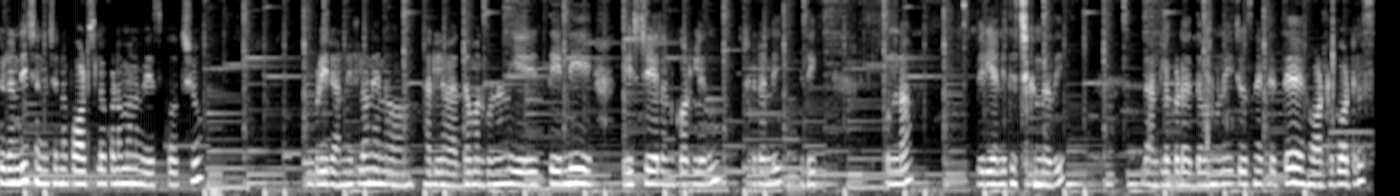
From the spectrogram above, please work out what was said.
చూడండి చిన్న చిన్న పాట్స్లో కూడా మనం వేసుకోవచ్చు. ఇప్పుడు ఇది అన్నిట్లో నేను అట్లా వేద్దాం అనుకుంటున్నాను. ఏ దేన్ని వేస్ట్ చేయాలనుకోవట్లేదు చూడండి. ఇది కుండా బిర్యానీ తెచ్చుకున్నది. దాంట్లో కూడా వేద్దాం అనుకున్నాను ఇవి చూసినట్టయితే వాటర్ బాటిల్స్.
